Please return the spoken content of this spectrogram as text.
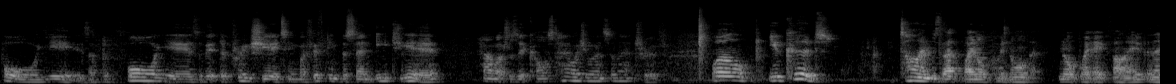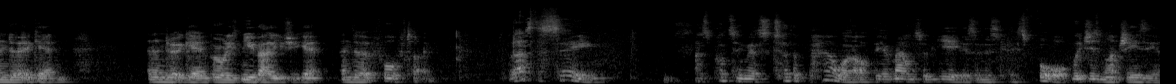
four years? After four years of it depreciating by 15% each year, how much does it cost? How would you answer that, Triv? Well, you could times that by 0.0 0.85 and then do it again, and then do it again for all these new values you get, and do it a fourth time. That's the same as putting this to the power of the amount of years, in this case four. Which is much easier.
